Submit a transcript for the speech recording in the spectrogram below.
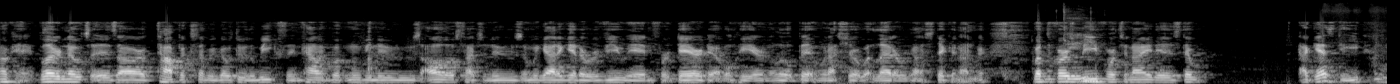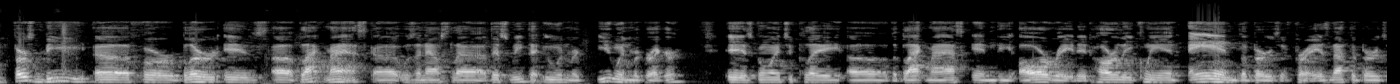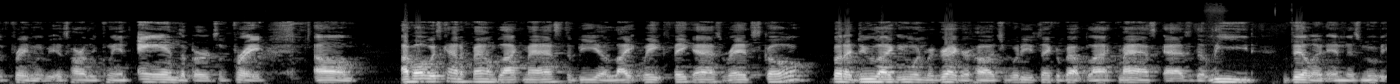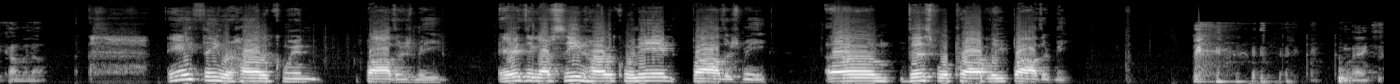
Okay, blurred notes is our topics that we go through the weeks in comic book, movie news, all those types of news, and we got to get a review in for Daredevil here in a little bit. We're not sure what letter we're gonna stick it under, but the first D. B for tonight is the I guess D. First B uh, for Blurred is uh, Black Mask. Uh, it was announced uh, this week that Ewan, Mc- Ewan McGregor is going to play uh, the Black Mask in the R-rated Harley Quinn and the Birds of Prey. It's not the Birds of Prey movie. It's Harley Quinn and the Birds of Prey. Um, I've always kind of found Black Mask to be a lightweight, fake-ass Red Skull, but I do like Ewan McGregor. Hutch, what do you think about Black Mask as the lead villain in this movie coming up? Anything with Harley Quinn bothers me. Everything I've seen Harley Quinn in bothers me. Um, this will probably bother me. Nice.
